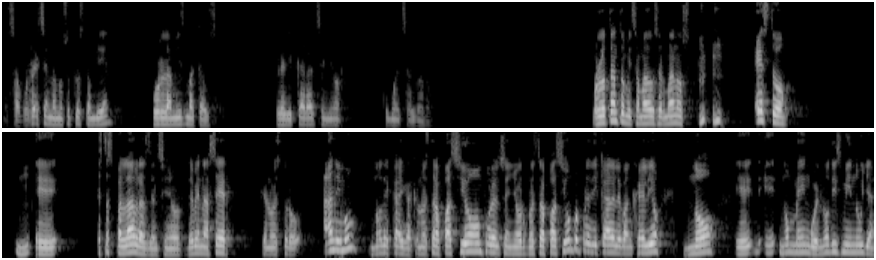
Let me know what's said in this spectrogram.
nos aborrecen a nosotros también por la misma causa, predicar al Señor como el Salvador. Por lo tanto, mis amados hermanos, esto, mm, eh, estas palabras del Señor deben hacer que nuestro ánimo no decaiga, que nuestra pasión por el Señor, nuestra pasión por predicar el Evangelio no eh, eh, no mengue, no disminuya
